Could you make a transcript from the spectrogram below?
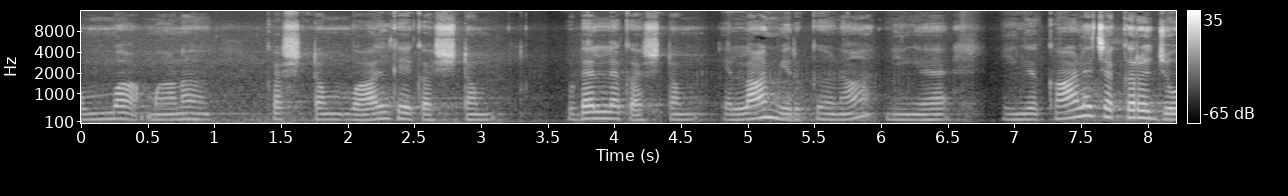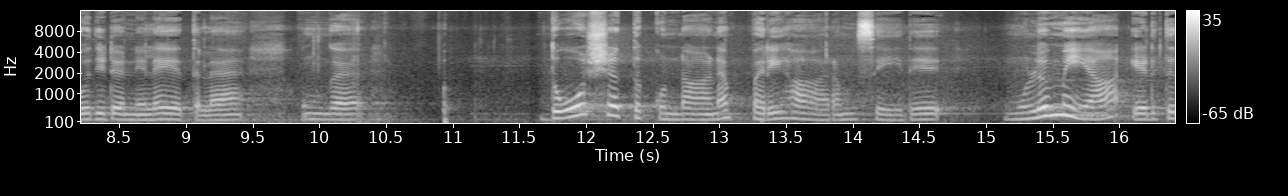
ரொம்ப மன கஷ்டம் வாழ்க்கை கஷ்டம் உடலில் கஷ்டம் எல்லாம் இருக்குன்னா நீங்கள் எங்கள் காலச்சக்கர ஜோதிட நிலையத்தில் உங்கள் தோஷத்துக்குண்டான பரிகாரம் செய்து முழுமையாக எடுத்து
